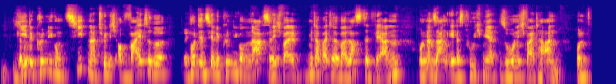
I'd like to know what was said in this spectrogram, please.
genau. jede Kündigung zieht natürlich auch weitere potenzielle Kündigungen nach sich, weil Mitarbeiter überlastet werden und dann sagen, ey, das tue ich mir so nicht weiter an. Und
